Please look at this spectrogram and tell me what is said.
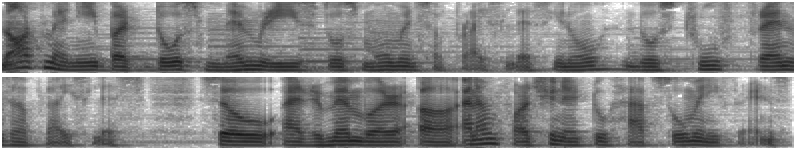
Not many but those memories those moments are priceless you know? Those true friends are priceless. So i remember uh, and i'm fortunate to have so many friends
